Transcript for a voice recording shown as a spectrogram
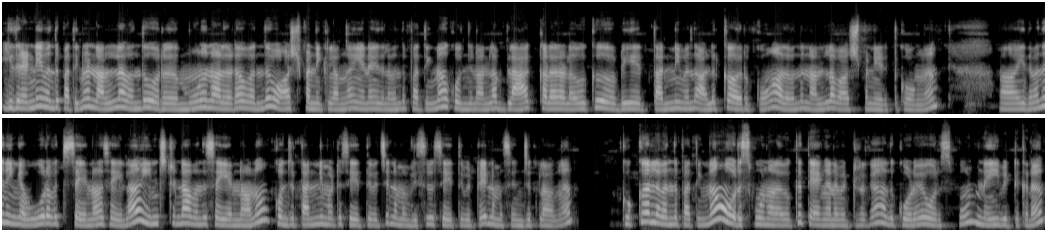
இது ரெண்டையும் வந்து பார்த்திங்கன்னா நல்லா வந்து ஒரு மூணு நாலு தடவை வந்து வாஷ் பண்ணிக்கலாங்க. ஏன்னா இதில் வந்து பார்த்திங்கன்னா கொஞ்சம் நல்லா பிளாக் கலர் அளவுக்கு அப்படியே தண்ணி வந்து அழுக்காக இருக்கும். அதை வந்து நல்லா வாஷ் பண்ணி எடுத்துக்கோங்க. இதை வந்து நீங்கள் ஊற வச்சு செய்யணாலும் செய்யலாம். இன்ஸ்டண்ட்டாக வந்து செய்யணுனாலும் கொஞ்சம் தண்ணி மட்டும் சேர்த்து வச்சு நம்ம விசில் சேர்த்து விட்டே நம்ம செஞ்சுக்கலாங்க. குக்கரில் வந்து பார்த்திங்கன்னா ஒரு ஸ்பூன் அளவுக்கு தேங்காய் எண்ணெய் விட்டுருக்கேன். அது கூடவே ஒரு ஸ்பூன் நெய் விட்டுக்கிறேன்.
